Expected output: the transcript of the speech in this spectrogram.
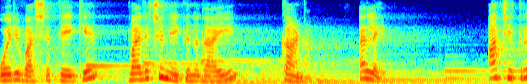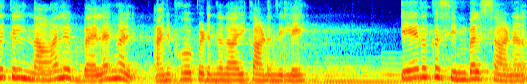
ഒരു വശത്തേക്ക് വലിച്ചു നീക്കുന്നതായി കാണാം. അല്ലേ? ആ ചിത്രത്തിൽ നാല് ബലങ്ങൾ അനുഭവപ്പെടുന്നതായി കാണുന്നില്ലേ? ഏതൊക്കെ സിംബൽസ് ആണ്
